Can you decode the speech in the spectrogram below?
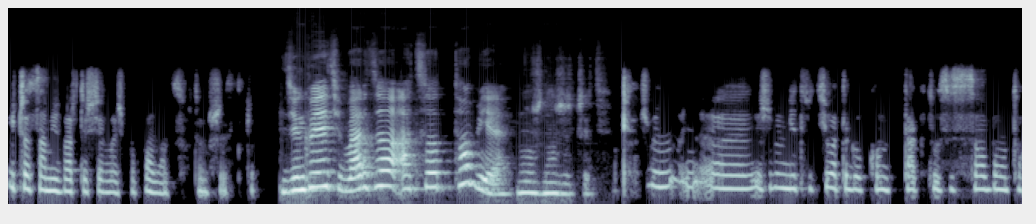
I czasami warto sięgnąć po pomoc w tym wszystkim. Dziękuję Ci bardzo. A co Tobie można życzyć? Żebym, e, żebym nie traciła tego kontaktu ze sobą, to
